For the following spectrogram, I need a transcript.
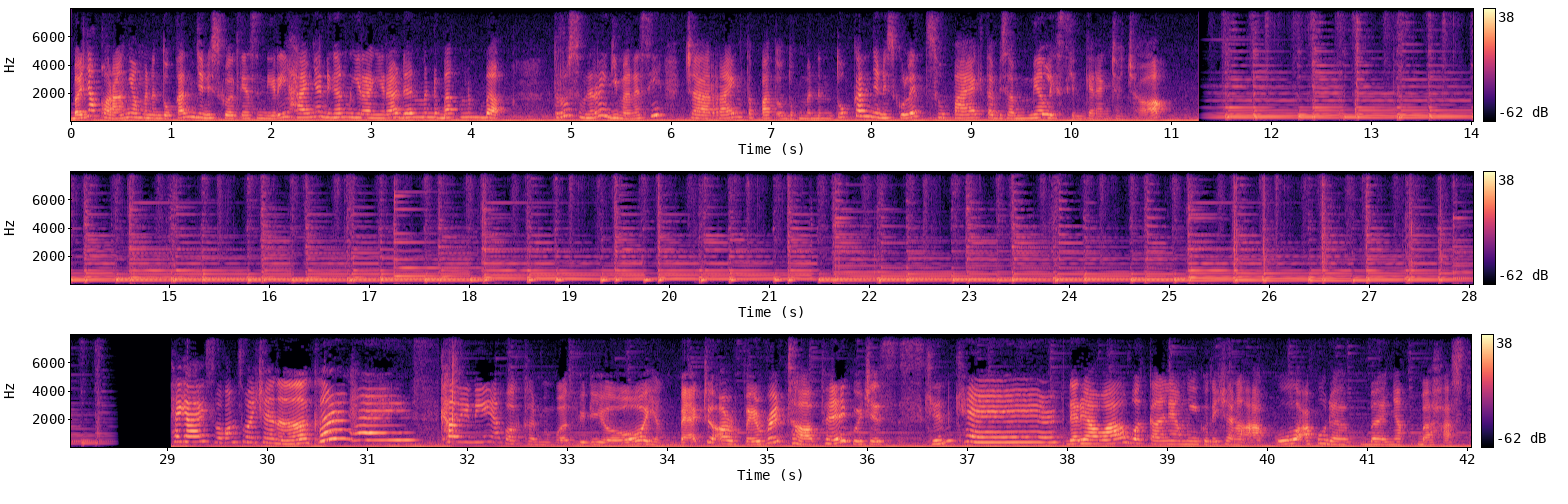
Banyak orang yang menentukan jenis kulitnya sendiri hanya dengan mengira-ngira dan menebak-nebak. Terus sebenarnya gimana sih cara yang tepat untuk menentukan jenis kulit supaya kita bisa milih skincare yang cocok? Welcome to my channel Karen Hayes. Kali ini aku akan membuat video yang back to our favorite topic which is skincare. Dari awal buat kalian yang mengikuti channel aku Aku udah banyak bahas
